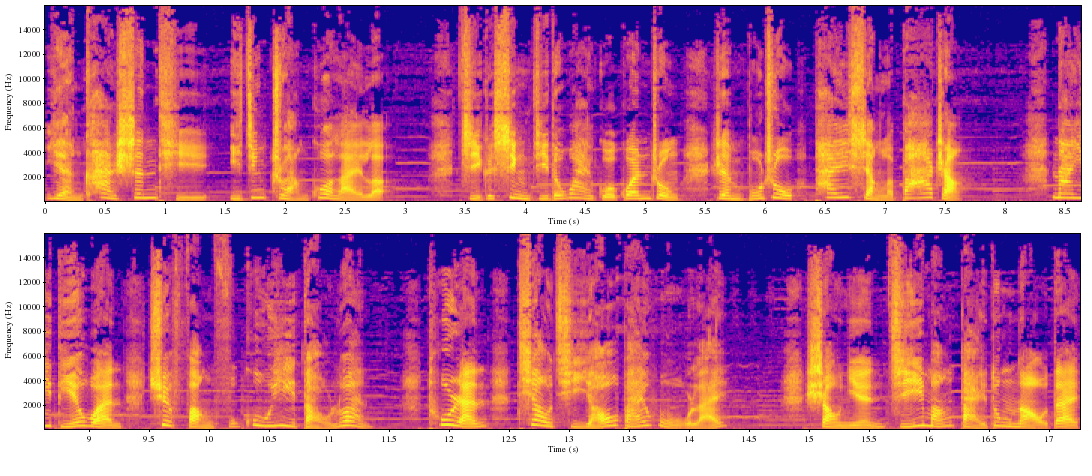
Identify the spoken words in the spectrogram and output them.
眼看身体已经转过来了，几个性急的外国观众忍不住拍响了巴掌。那一叠碗却仿佛故意捣乱，突然跳起摇摆舞来。少年急忙摆动脑袋，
